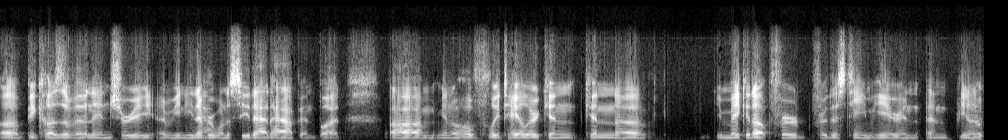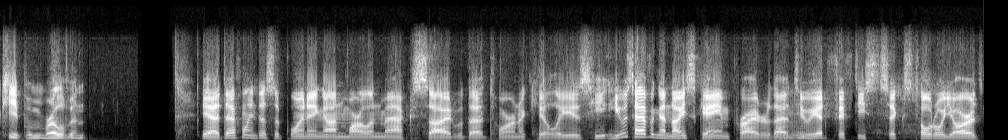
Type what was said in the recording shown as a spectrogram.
uh, because of an injury. I mean, you never want to see that happen, but um, you know, hopefully Taylor can can uh, make it up for for this team here and and you know keep him relevant. Yeah, definitely disappointing on Marlon Mack's side with that torn Achilles. He he was having a nice game prior to that mm-hmm. too. He had 56 total yards.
